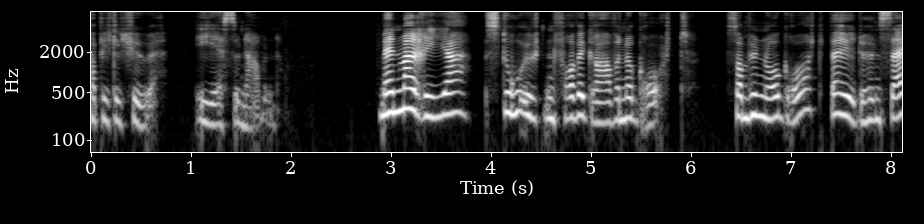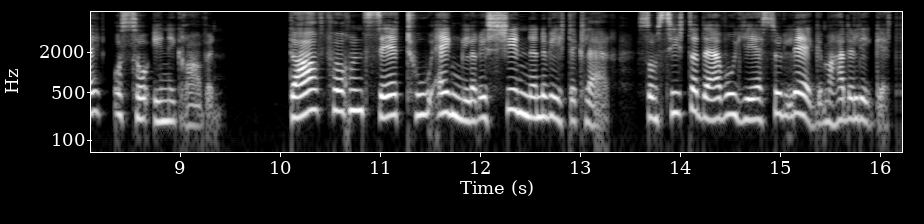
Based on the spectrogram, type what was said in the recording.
kapittel 20, i Jesu navn. Men Maria sto utenfor ved graven og gråt. Som hun nå gråt, bøyde hun seg og så inn i graven. Da får hun se to engler i skinnende hvite klær, som sitter der hvor Jesu legeme hadde ligget,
